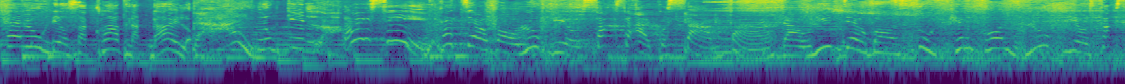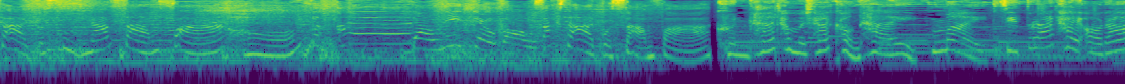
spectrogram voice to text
แค่ลูกเดียวซักคราบหนักได้เหรอ ได้ลูกกินล่ะ ได้สิแค่เจลบอลลูกเดียวซักสะอาดกว่า 3 ฝา ดาวนี่เจลบอลสูตรเข้มข้น ลูกเดียวซักสะอาดกว่าสูตรน้ำสามฝา หอมสะอาดด กดกว่า 3 ฝา คุณค่าธรรมชาติของไทย ใหม่จิตราไทยออร่า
